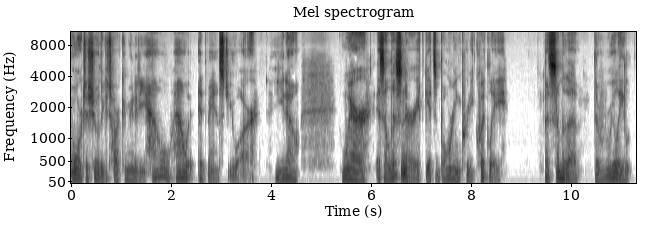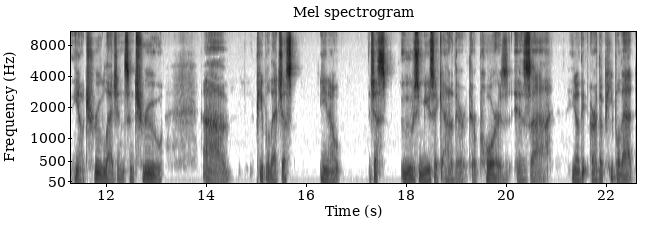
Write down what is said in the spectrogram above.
or to show the guitar community how how advanced you are you know where as a listener it gets boring pretty quickly. But some of the the really you know true legends and true uh, people that just you know just ooze music out of their their pores is uh you know the are the people that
